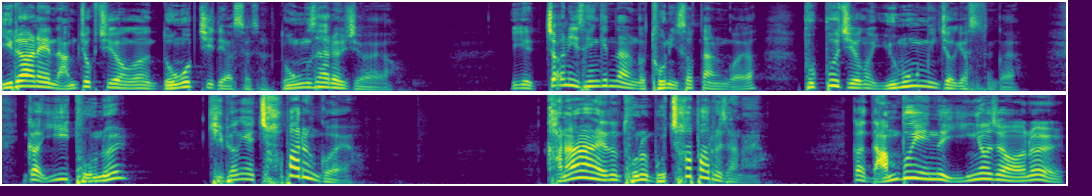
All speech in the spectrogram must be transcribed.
이란의 남쪽 지역은 농업지대였어요. 농사를 지어요. 이게 쩐이 생긴다는 거, 돈이 있었다는 거예요. 북부 지역은 유목민족이었던 거예요. 그러니까 이 돈을 기병에 처바른 거예요. 가난한 애들은 돈을 못 처바르잖아요. 그러니까 남부에 있는 잉여전을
